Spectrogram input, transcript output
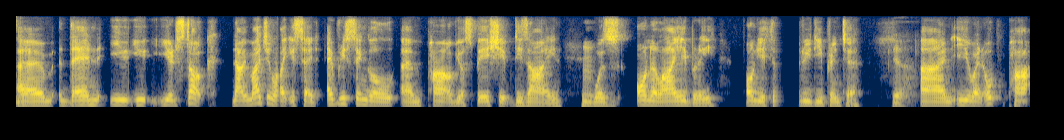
Yeah. Um, then you you you're stuck. Now, imagine, like you said, every single um, part of your spaceship design hmm. was on a library on your 3D printer. Yeah. And you went, oh, part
